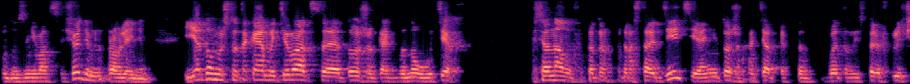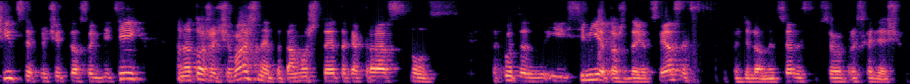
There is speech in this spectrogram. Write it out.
буду заниматься еще одним направлением. И я думаю, что такая мотивация тоже как бы, ну, у тех профессионалов, у которых подрастают дети, они тоже хотят как-то в эту историю включиться, включить туда своих детей – она тоже очень важная, потому что это как раз ну, какую-то и семье тоже дает связность, определенные ценности всего происходящего.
